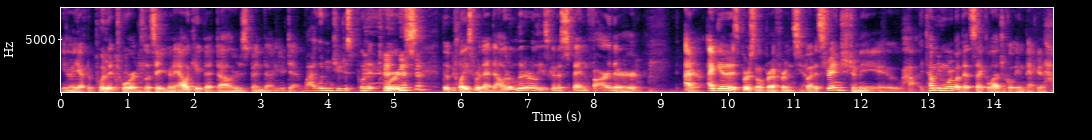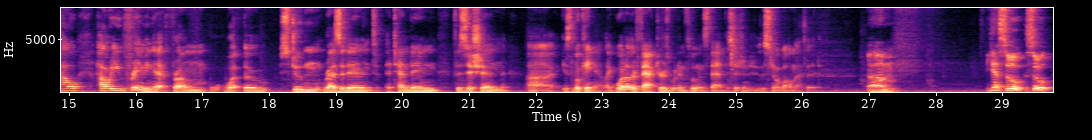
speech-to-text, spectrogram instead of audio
You know, you have to put it towards, let's say you're going to allocate that dollar to spend down your debt. Why wouldn't you just put it towards the place where that dollar literally is going to spend farther? I don't know. I get it as personal preference, Yeah. but it's strange to me. How, tell me more about that psychological impact and how how are you framing that from what the student, resident, attending physician uh, is looking at? Like, what other factors would influence that decision to do the snowball method? Um, yeah, so so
